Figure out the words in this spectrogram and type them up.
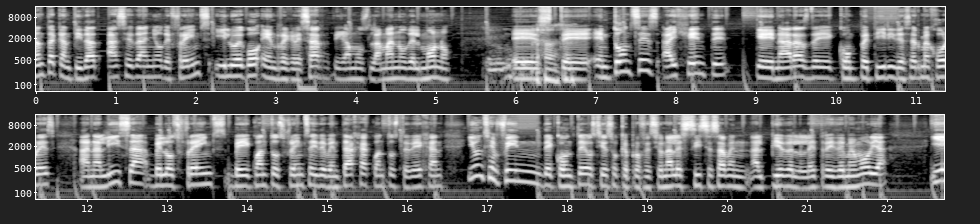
tanta cantidad hace daño de frames y luego en regresar, digamos, la mano del mono. Este, entonces hay gente que en aras de competir y de ser mejores, analiza, ve los frames, ve cuántos frames hay de ventaja, cuántos te dejan y un sinfín de conteos y eso que profesionales sí se saben al pie de la letra y de memoria. Y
